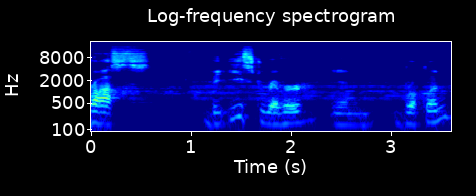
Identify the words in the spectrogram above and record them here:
across the East River in Brooklyn.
